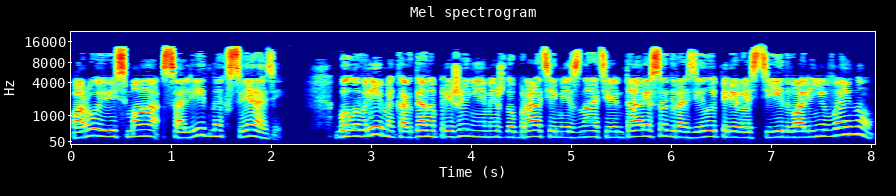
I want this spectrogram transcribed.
порой весьма солидных связей. Было время, когда напряжение между братьями и знатью Интариса грозило перерасти едва ли не в войну.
